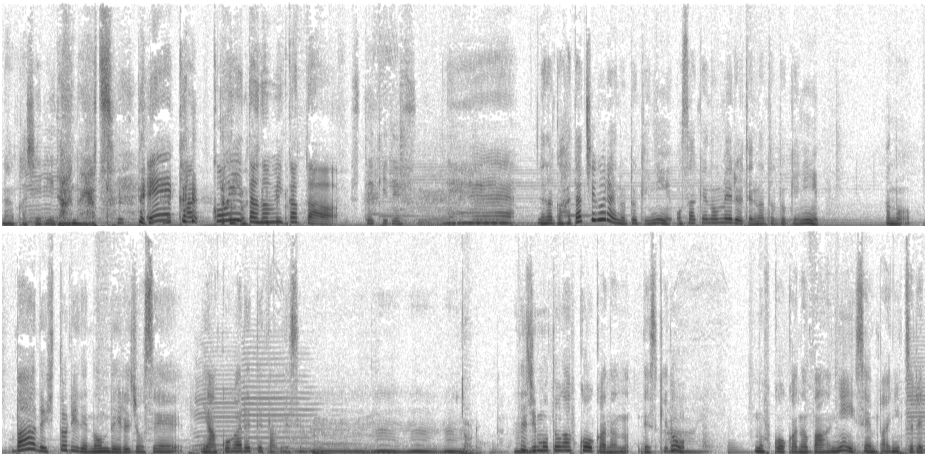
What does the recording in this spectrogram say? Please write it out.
なんかシェリーダルのやつ。っ てえー、かっこいい頼み方。素敵ですね。ねでなんか二十歳ぐらいの時にお酒飲めるってなった時にあのバーで一人で飲んでいる女性に憧れてたんですよ。うん。うんうんうんなるほど。で地元が福岡なんですけど、はいその福岡のバーに先輩に連れ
